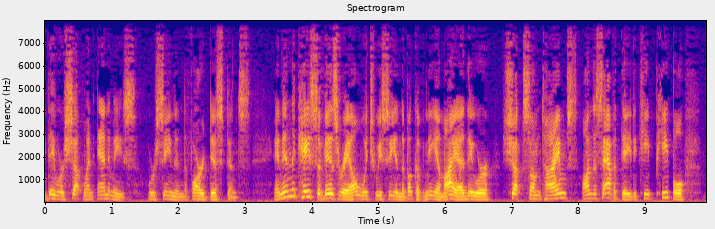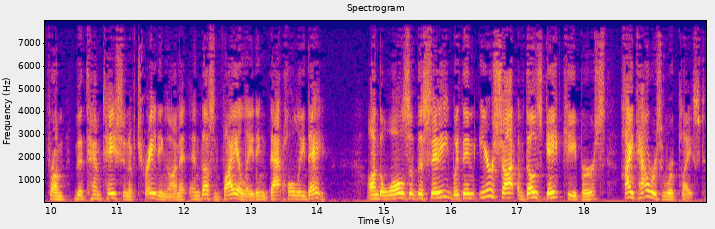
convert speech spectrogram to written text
They were shut when enemies were seen in the far distance. And in the case of Israel, which we see in the book of Nehemiah, they were shut sometimes on the Sabbath day to keep people from the temptation of trading on it and thus violating that holy day. On the walls of the city, within earshot of those gatekeepers, high towers were placed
